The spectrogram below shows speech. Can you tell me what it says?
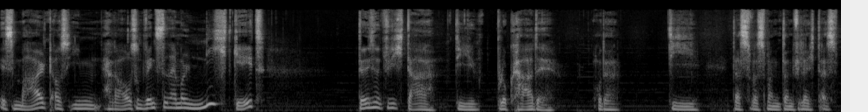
es malt aus ihm heraus. Und wenn es dann einmal nicht geht, dann ist natürlich da die Blockade oder die, das, was man dann vielleicht als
